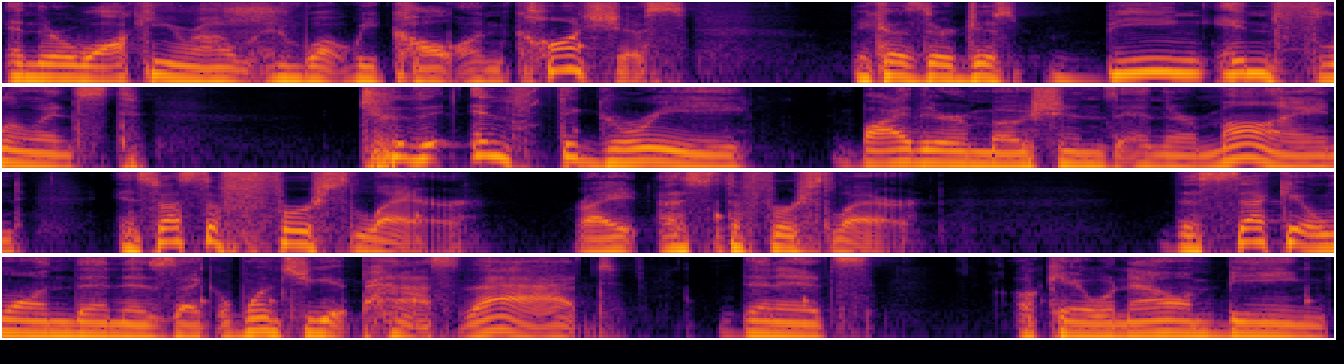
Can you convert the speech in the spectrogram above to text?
and they're walking around in what we call unconscious, because they're just being influenced to the nth degree by their emotions and their mind. And so that's the first layer, right? That's the first layer. The second one then is like once you get past that, then it's okay. Well, now I'm being,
